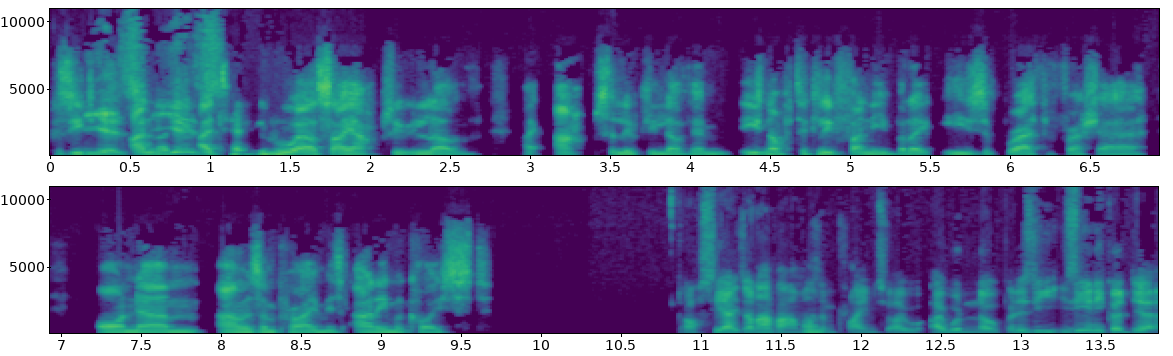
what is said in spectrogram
because he, He is, And he I- is. I tell you who else I absolutely love. I absolutely love him. He's not particularly funny, but I, he's a breath of fresh air. On um, Amazon Prime is Ally McCoist. Oh, see, I don't have Amazon Prime, so I, I wouldn't know. But is he is he any good? Yeah.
